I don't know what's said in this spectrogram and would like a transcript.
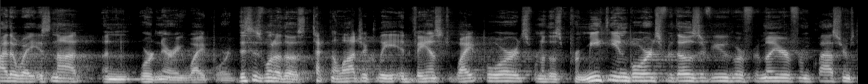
by the way, is not an ordinary whiteboard. This is one of those technologically advanced whiteboards, one of those Promethean boards for those of you who are familiar from classrooms,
